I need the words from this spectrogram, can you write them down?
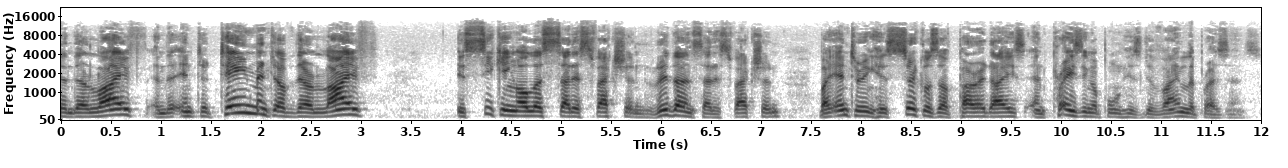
and their life and the entertainment of their life is seeking Allah's satisfaction, rida and satisfaction by entering His circles of paradise and praising upon His Divinely Presence.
